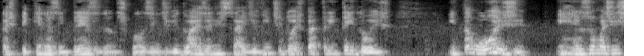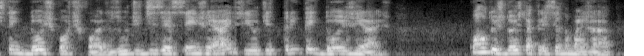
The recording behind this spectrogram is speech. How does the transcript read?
das pequenas empresas, dos planos individuais, a gente sai de 22 para 32. Então, hoje, Em resumo, a gente tem dois portfólios, o de 16 reais e o de 32 reais. Qual dos dois está crescendo mais rápido?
